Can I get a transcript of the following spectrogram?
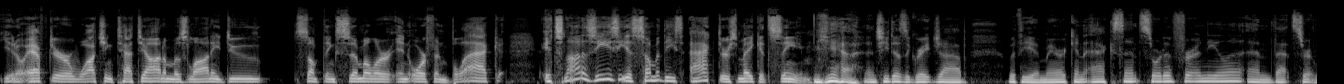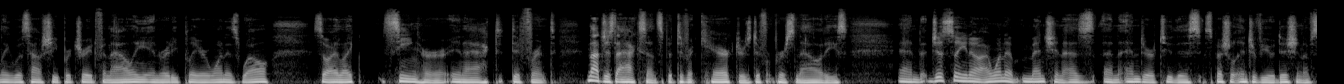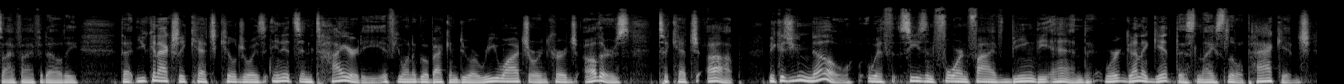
you know, after watching Tatiana Maslany do something similar in Orphan Black, it's not as easy as some of these actors make it seem. Yeah, and she does a great job with the American accent sort of for Anila, and that certainly was how she portrayed F'Nale in Ready Player One as well. So I like seeing her enact different, not just accents, but different characters, different personalities. And just so you know, I want to mention as an ender to this special interview edition of Sci Fi Fidelity that you can actually catch Killjoys in its entirety if you want to go back and do a rewatch or encourage others to catch up. Because you know, with season four and five being the end, we're going to get this nice little package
